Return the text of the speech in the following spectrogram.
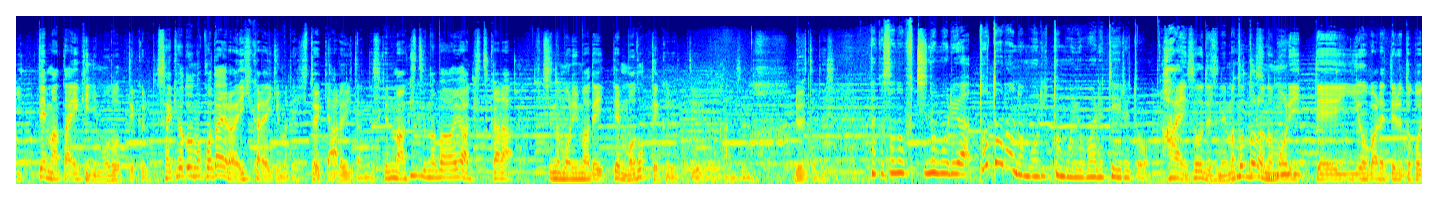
行ってまた駅に戻ってくると。先ほどの小平は駅から駅まで一駅歩いたんですけども秋津の場合は秋津から淵の森まで行って戻ってくるっていうような感じのルートでした。なんかその淵の森はトトロの森とも呼ばれていると。はいそうですね、まあ、トトロの森って呼ばれてるとこ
